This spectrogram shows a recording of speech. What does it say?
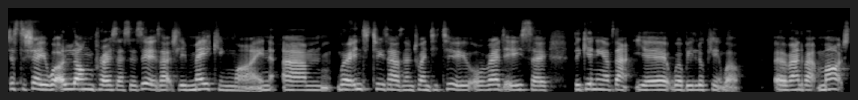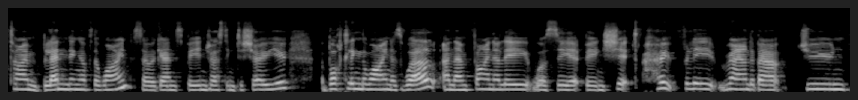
just to show you what a long process this is actually making wine. Um, we're into 2022 already. So beginning of that year, we'll be looking, well, around about March time, blending of the wine. So again, it's be interesting to show you, bottling the wine as well. And then finally, we'll see it being shipped, hopefully round about June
